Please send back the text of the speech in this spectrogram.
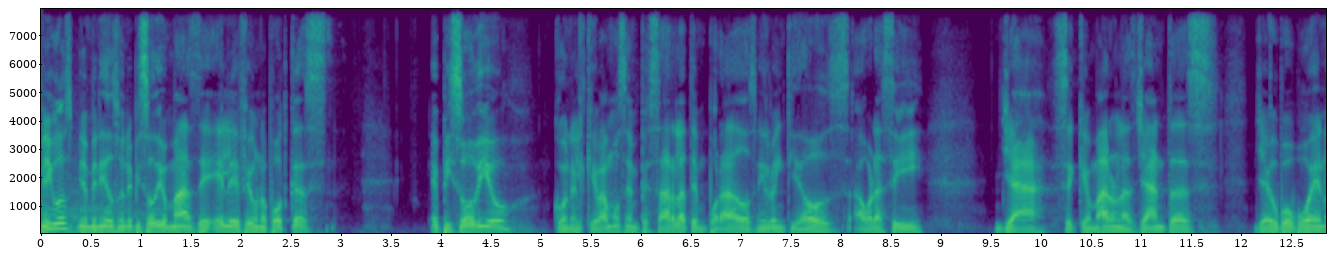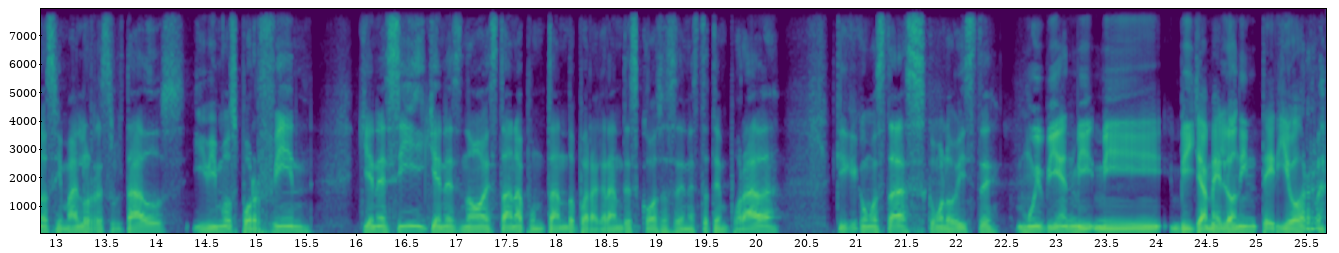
Amigos, bienvenidos a un episodio más de LF1 Podcast. Episodio con el que vamos a empezar la temporada 2022. Ahora sí, ya se quemaron las llantas, ya hubo buenos y malos resultados y vimos por fin quiénes sí y quiénes no están apuntando para grandes cosas en esta temporada. Kiki, ¿cómo estás? ¿Cómo lo viste? Muy bien, mi, mi Villamelón interior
